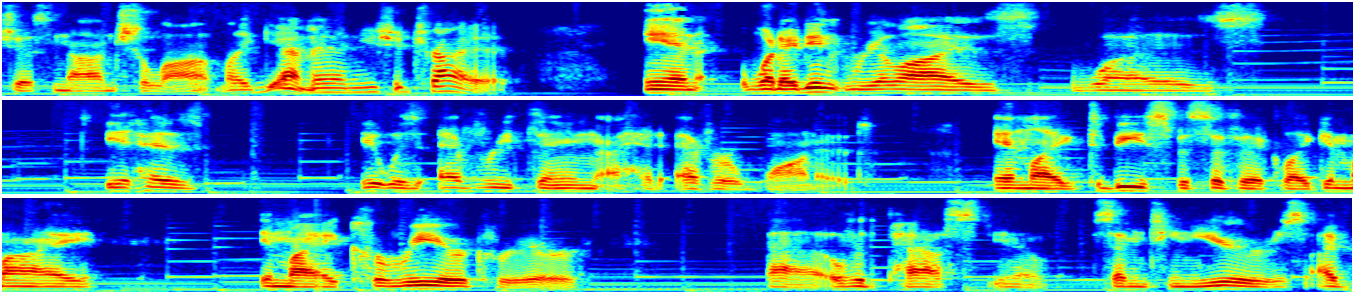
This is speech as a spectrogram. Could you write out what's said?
just nonchalant like yeah man you should try it. And what i didn't realize was it has it was everything i had ever wanted. And like to be specific like in my in my career career uh, over the past you know 17 years i've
